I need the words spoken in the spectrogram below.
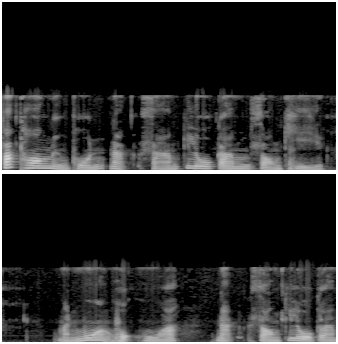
ฟักทอง1ผลหนัก 3 กิโลกรัม 2 ขีด มันม่วง 6 หัว หนัก 2 กิโลกรัม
